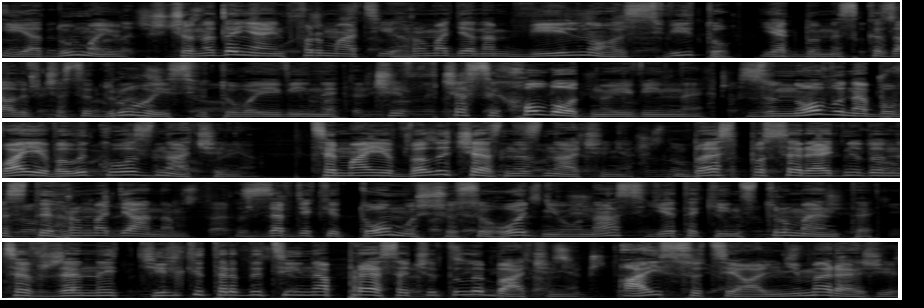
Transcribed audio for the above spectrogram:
І я думаю, що надання інформації громадянам вільного світу, як би ми сказали в часи Другої світової війни чи в часи холодної війни, знову набуває великого значення. Це має величезне значення безпосередньо донести громадянам завдяки тому, що сьогодні у нас є такі інструменти. Це вже не тільки традиційна преса чи телебачення, а й соціальні мережі.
